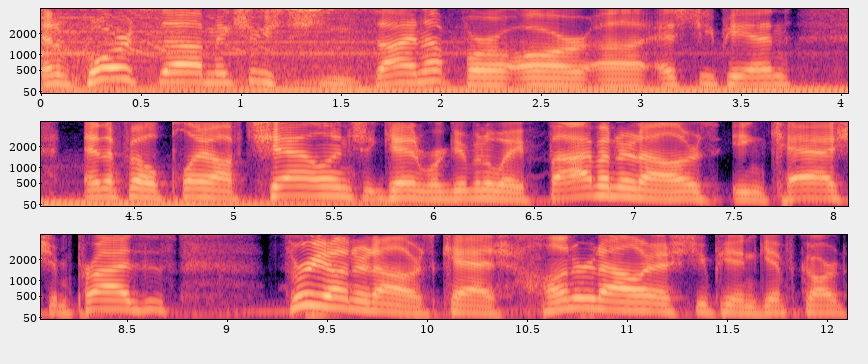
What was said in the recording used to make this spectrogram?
And of course, uh, make sure you sign up for our uh, SGPN NFL Playoff Challenge. Again, we're giving away $500 in cash and prizes. $300 cash, $100 SGPN gift card,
